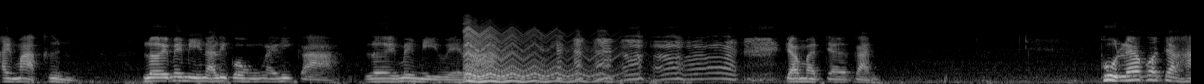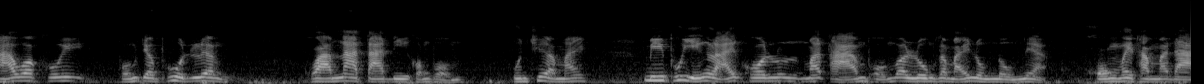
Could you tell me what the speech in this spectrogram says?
ให้มากขึ้น เลยไม่มีนาฬิกงนาฬิกา เลยไม่มีเวลา จะมาเจอกัน พูดแล้วก็จะหาว่าคุย ผมจะพูดเรื่องความหน้าตาดีของผม คุณเชื่อไหม มีผู้หญิงหลายคนมาถามผมว่าลุงสมัยหนุ่มๆเนี่ย คงไม่ธรรมดา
